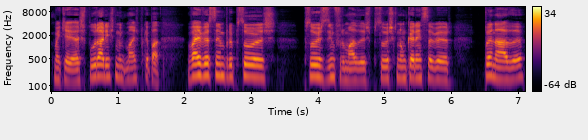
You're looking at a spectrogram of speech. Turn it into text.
Como é que é? A explorar isto muito mais, porque pá, vai haver sempre pessoas, pessoas desinformadas, pessoas que não querem saber para nada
